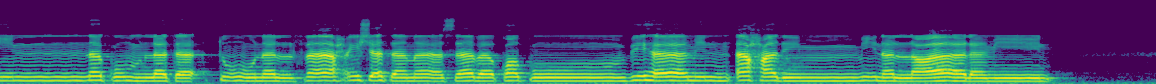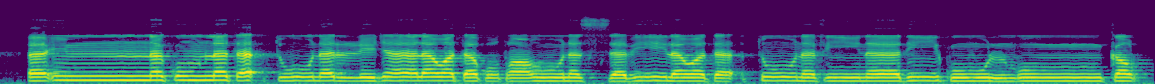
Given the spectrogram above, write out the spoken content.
إنكم لتأتون الفاحشة ما سبقكم بها من أحد من العالمين. أئنكم لتأتون الرجال وتقطعون السبيل وتأتون في ناديكم المنكر ۖ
